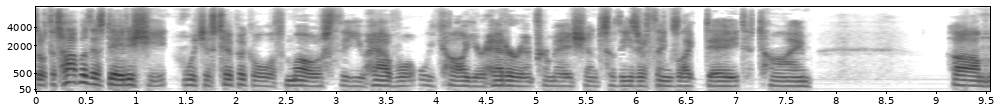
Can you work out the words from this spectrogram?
So at the top of this data sheet, which is typical with most, you have what we call your header information. So these are things like date, time, um,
